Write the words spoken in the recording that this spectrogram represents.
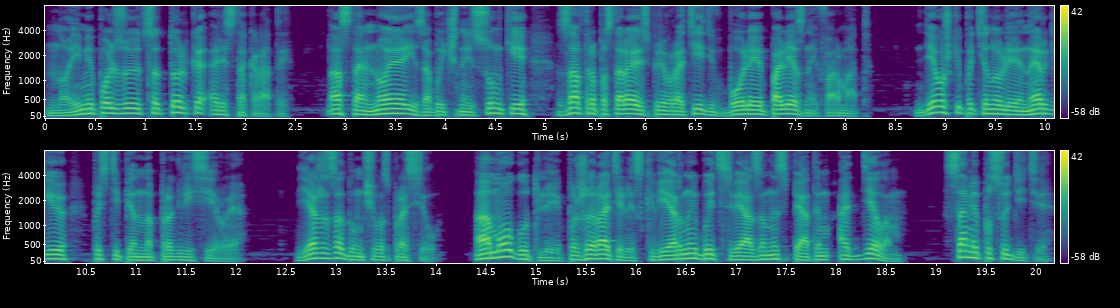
но ими пользуются только аристократы. Остальное из обычной сумки завтра постараюсь превратить в более полезный формат. Девушки потянули энергию, постепенно прогрессируя. Я же задумчиво спросил. А могут ли пожиратели скверны быть связаны с пятым отделом? Сами посудите.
